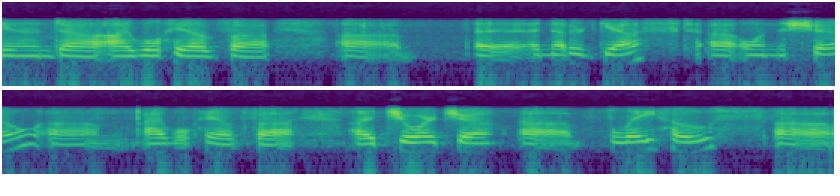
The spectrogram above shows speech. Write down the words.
and uh, I will have. Uh, uh, another guest uh, on the show. Um, I will have uh, Georgia uh, Vlahos uh,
